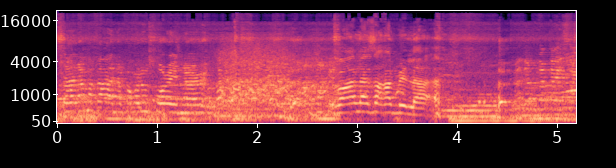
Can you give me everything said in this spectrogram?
Sana makahanap ako ng foreigner. Mga nasa kabila. ah.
